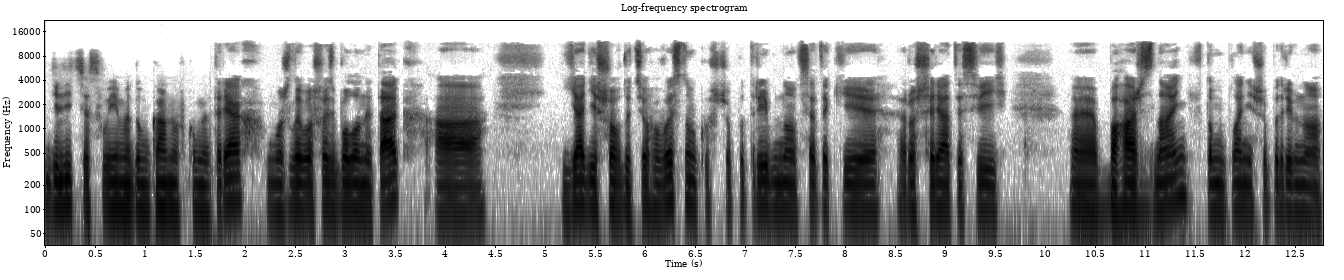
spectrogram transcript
Діліться своїми думками в коментарях. Можливо, щось було не так. А я дійшов до цього висновку, що потрібно все-таки розширяти свій е, багаж знань, в тому плані, що потрібно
